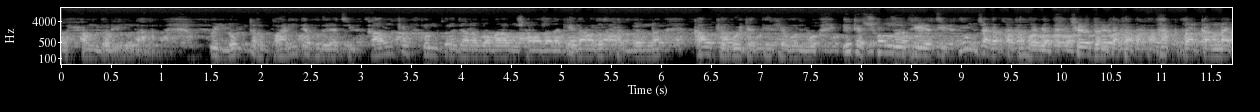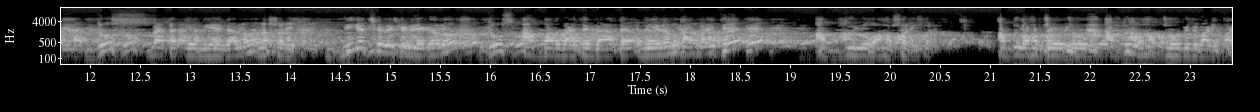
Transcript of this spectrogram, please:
আলহামদুলিল্লাহ। ওই লোকটার বাড়িতে ভরে যাচ্ছি, কালকে ফোন করে জানাব আমার আবু সমাধানাকে এরা আমাদের থাকবেন না, কালকে বইটা দেখে বলব। এটা সন্দেহ থেকে যাচ্ছি, কোন জায়গার কথা ছেড়ে দেন কথা, থাক, দরকার নাই। দোষ বেটাকে নিয়ে গেল, না সরি নিজের ছেলেকে নিয়ে গেল দোষ আব্বার বাড়িতে বেড়াতে নিয়ে গেল, কার বাড়িতে? আব্দুল ওয়াহাব সরি আব্দুল ওয়াহাব জহরি, আব্দুল ওয়াহাব জহরির বাড়িতে।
